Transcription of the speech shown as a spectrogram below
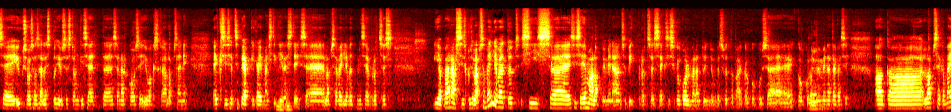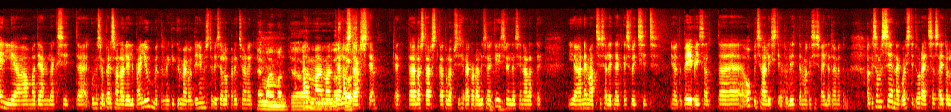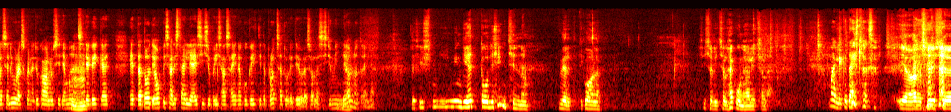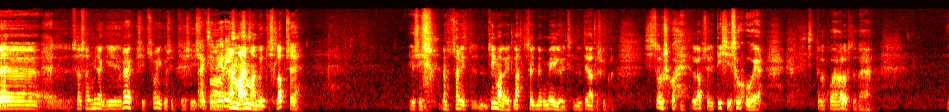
see üks osa sellest põhjusest ongi see, et see narkoos ei jõuaks ka lapseni. ehk siis, et see peabki käima hästi kiiresti, see lapse väljavõtmise protsess ja pärast siis, kui see laps on välja võetud, siis, siis see ema lappimine on see pikk protsess, ehk siis kolmveerand tundi umbes võtab aega kogu see kokkulappimine tagasi. aga lapsega välja, ma tean, läksid, kuna seal personali oli palju, ma ütlen mingi kümmekond inimest oli seal operatsioonil, ämmaemand ja. ämmaemand ja lastearst jah. et äh, lastearst ka tuleb siis erakorralise keisrile siin alati ja nemad siis olid need, kes võtsid nii-öelda beebi sealt äh, opisaalist ja tulid temaga siis välja toimetama. aga samas see on nagu hästi tore, et sa said olla seal juures, kui nad ju kaalusid ja mõõtsid mm -hmm. ja kõike, et et ta toodi opisaalist välja ja siis juba isa sai nagu kõikide protseduuride juures olla, sest ju mind ei olnud, onju. ja siis mingi hetk toodi sind sinna, veeretati kohale. siis olid seal hägune olid seal ma olin ikka täiesti laksul. ja siis äh, sa seal midagi rääkisid, soigusid ja siis Rääkisin juba ämmaemand võttis lapse. ja siis noh, sa olid, silmad olid lahti, sa olid nagu meil olid nagu teadvuslikud. siis surus kohe lapsele tissi suhu ja siis tuleb kohe alustada ja.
